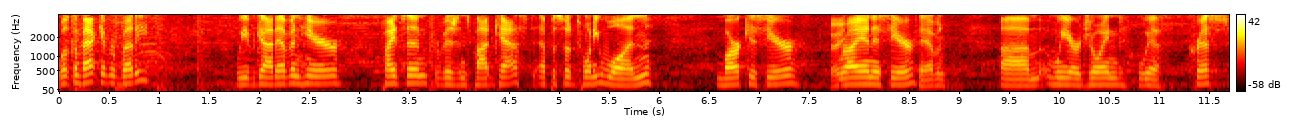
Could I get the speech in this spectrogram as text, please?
Welcome back, everybody. We've got Evan here, Pints and Provisions Podcast, episode 21. Mark is here. Hey. Ryan is here. Hey, Evan. Um, we are joined with Chris,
